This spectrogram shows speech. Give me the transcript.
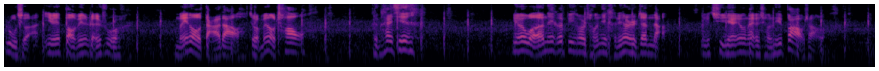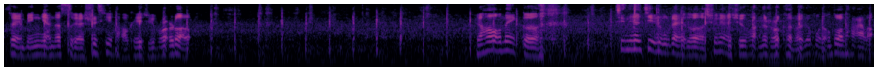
入选，因为报名人数没有达到，就是没有超，很开心。因为我的那个 BQ 成绩肯定是真的，因为去年用那个成绩报上了，所以明年的四月十七号可以去波尔顿了。然后那个今天进入这个训练循环的时候，可能就不能多拍了。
